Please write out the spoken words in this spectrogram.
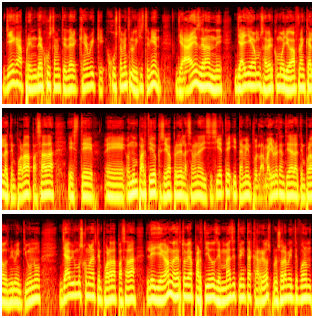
Llega a aprender justamente Derrick Henry, que justamente lo dijiste bien. Ya es grande. Ya llegamos a ver cómo llegó a flanquear la temporada pasada. Este. eh, en un partido que se iba a perder la semana 17 y también pues la mayor cantidad de la temporada 2021. Ya vimos cómo la temporada pasada le llegaron a dar todavía partidos de más de 30 carreos, pero solamente fueron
